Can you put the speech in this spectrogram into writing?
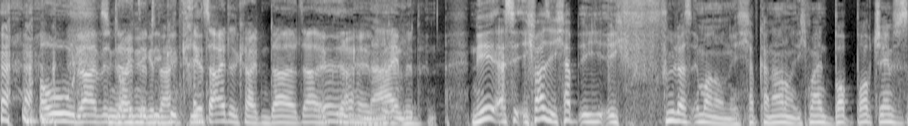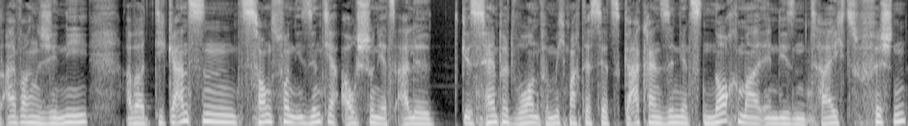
oh, da, da, da die gekränkte Eitelkeiten, da, da, äh, da Nein. Mit. Nee, also ich weiß nicht, ich, ich, ich fühle das immer noch nicht. Ich habe keine Ahnung. Ich meine, Bob, Bob James ist einfach ein Genie, aber die ganzen Songs von ihm sind ja auch schon jetzt alle gesampelt worden. Für mich macht das jetzt gar keinen Sinn, jetzt nochmal in diesen Teich zu fischen.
